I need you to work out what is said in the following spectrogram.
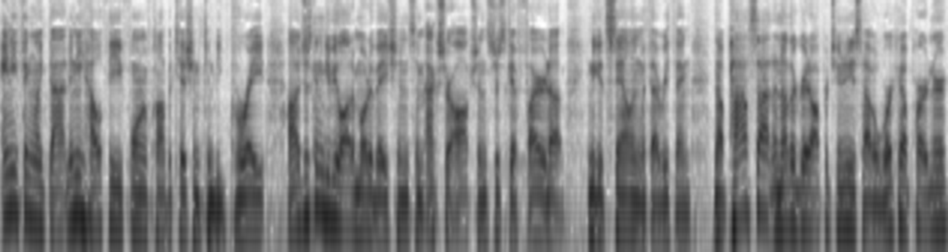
Anything like that, any healthy form of competition can be great. Uh, just going to give you a lot of motivation and some extra options just to get fired up. and to get sailing with everything. Now, past that, another great opportunity is to have a workout partner,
